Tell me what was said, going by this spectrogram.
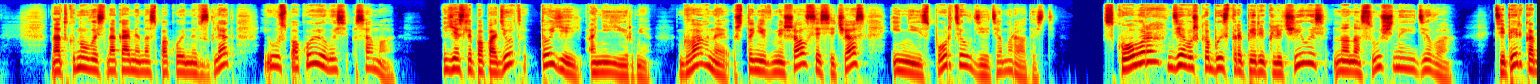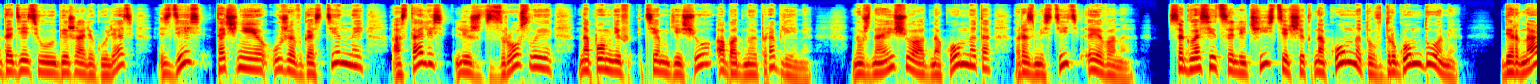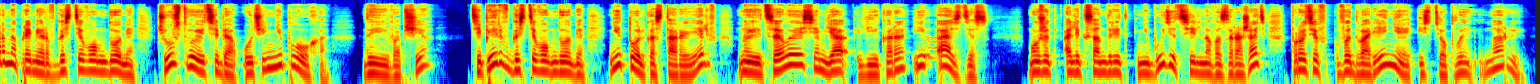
Наткнулась на каменно-спокойный взгляд и успокоилась сама. Если попадет, то ей, а не Ирме. Главное, что не вмешался сейчас и не испортил детям радость. С Колора девушка быстро переключилась на насущные дела. Теперь, когда дети убежали гулять, здесь, точнее, уже в гостиной, остались лишь взрослые, напомнив тем еще об одной проблеме. Нужна еще одна комната разместить Эвана. Согласится ли чистильщик на комнату в другом доме? Бернар, например, в гостевом доме чувствует себя очень неплохо. Да и вообще, теперь в гостевом доме не только старый эльф, но и целая семья Викара и Аздис. Может, Александрит не будет сильно возражать против выдворения из теплой норы?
